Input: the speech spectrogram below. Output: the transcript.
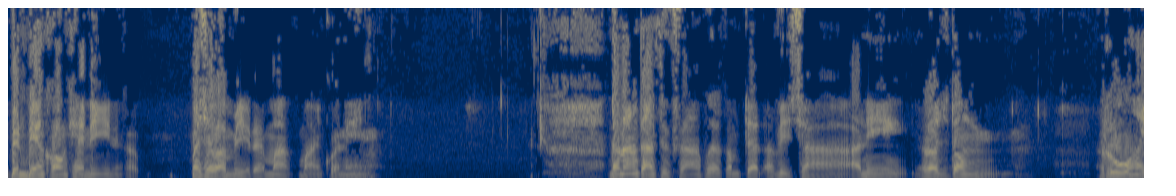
เป็นเพียงของแค่นี้นะครับ ไม่ใช่ว่ามีอะไรมากมายกว่านี้ ดังนั้นการศึกษาเพื่อกำจัดอวิชชา อันนี้เราจะต้องรู้ให้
